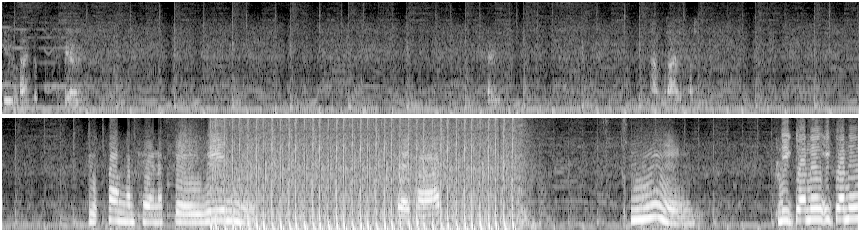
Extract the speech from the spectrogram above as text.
อยู่ข้างกำแพงนะเกวินสวยครับอืมมีอีกตัวหนึ่งอีกตัวหนึ่ง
